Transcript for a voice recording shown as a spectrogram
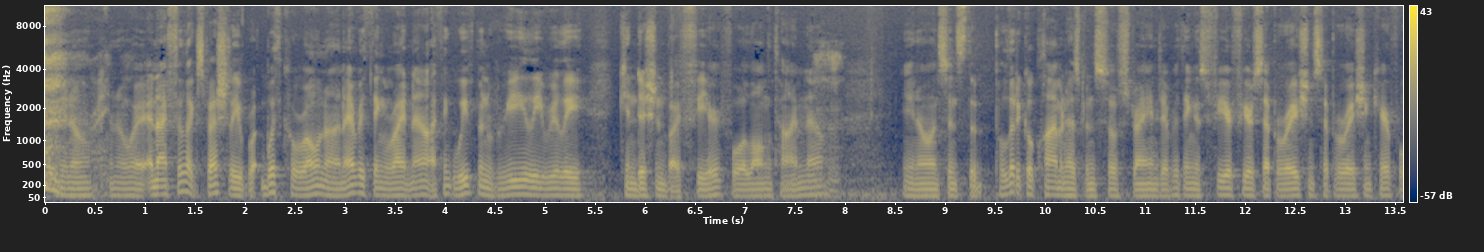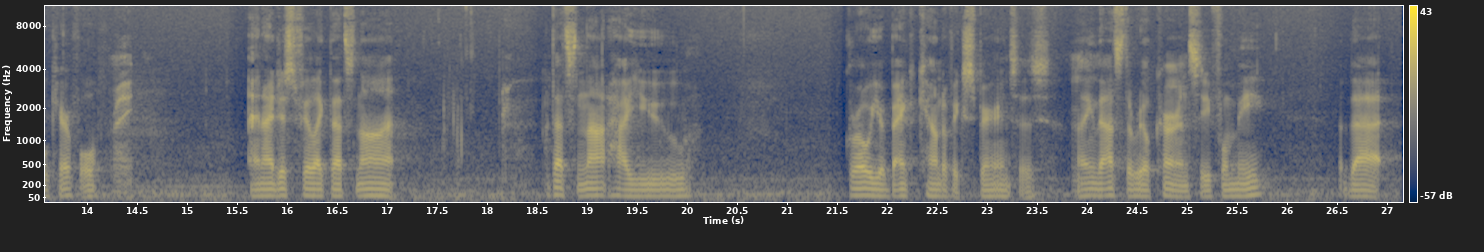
you know, Right. in a way. And I feel like, especially with Corona and everything right now, I think we've been really, really conditioned by fear for a long time now. Mm-hmm. You know, and since the political climate has been so strange, everything is fear, fear, separation, separation, careful, careful. Right. And I just feel like that's not that's not how you grow your bank account of experiences. I think that's the real currency for me. That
